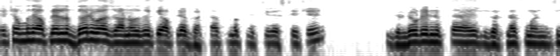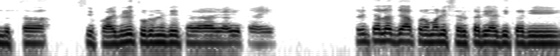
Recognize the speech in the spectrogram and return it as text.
याच्यामध्ये आपल्याला दरवेळा जाणवतं की आपल्या घटनात्मक नीतिव्यवस्थेचे धिंडवडे निघत आहेत घटनात्मक नीतिमत्ता पायदळी तोडून येत आहे- येत आहेत आणि त्याला ज्याप्रमाणे सरकारी अधिकारी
